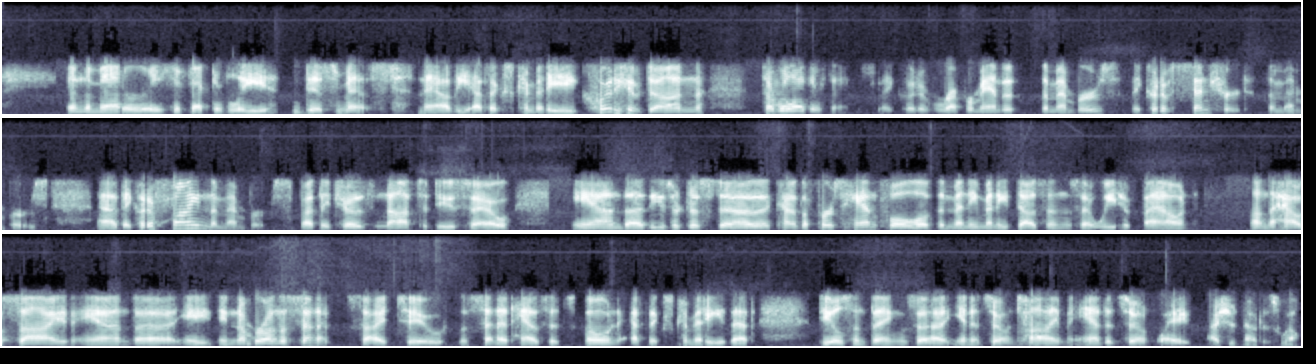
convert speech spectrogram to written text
and the matter is effectively dismissed. Now, the Ethics Committee could have done several other things. They could have reprimanded the members. They could have censured the members. Uh, they could have fined the members, but they chose not to do so. And uh, these are just uh, kind of the first handful of the many, many dozens that we have found on the House side and uh, a, a, number on the Senate side, too. The Senate has its own ethics committee that deals in things uh, in its own time and its own way, I should note as well.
